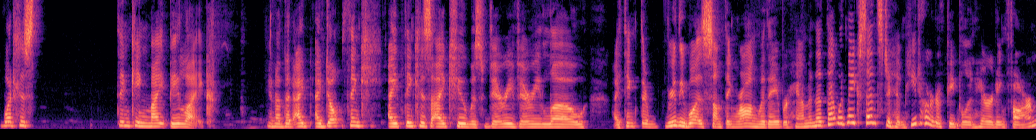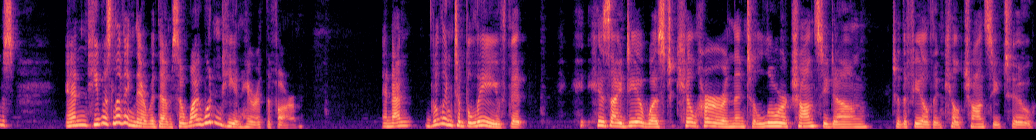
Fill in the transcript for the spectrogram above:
what his thinking might be like. You know, that I, I don't think, I think his IQ was very, very low. I think there really was something wrong with Abraham and that that would make sense to him. He'd heard of people inheriting farms and he was living there with them. So why wouldn't he inherit the farm? And I'm willing to believe that his idea was to kill her and then to lure Chauncey down to the field and kill Chauncey too.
